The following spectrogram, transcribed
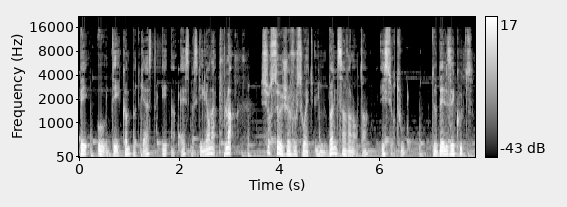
P-O-D comme podcast et un S parce qu'il y en a plein. Sur ce, je vous souhaite une bonne Saint-Valentin et surtout de belles écoutes.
